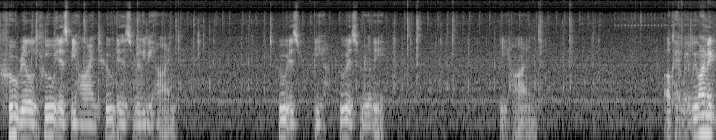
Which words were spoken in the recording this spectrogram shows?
Who really? Who is behind? Who is really behind? Who is be? Who is really behind? Okay, wait. We want to make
